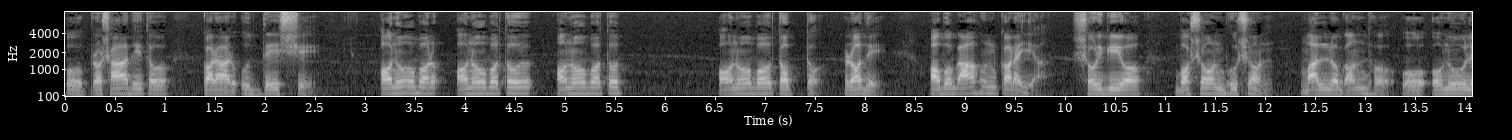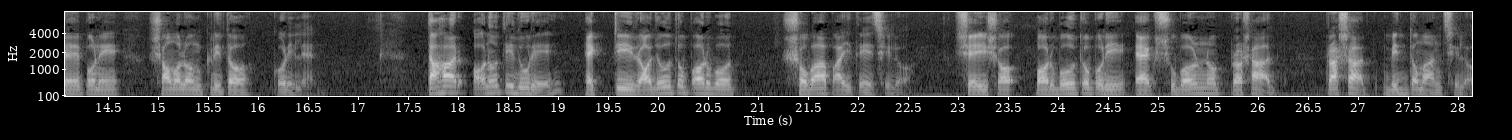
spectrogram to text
ও প্রসাদিত করার উদ্দেশ্যে অনব অনবত অনবত, অনবতপ্ত হ্রদে অবগাহন করাইয়া স্বর্গীয় বসন ভূষণ মাল্যগন্ধ ও অনুলেপনে সমলঙ্কৃত করিলেন। তাহার অনতি দূরে একটি রজত পর্বত শোভা পাইতেছিল। সেই পর্বতোপরি এক সুবর্ণ প্রসাদ, প্রাসাদ বিদ্যমান ছিল।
